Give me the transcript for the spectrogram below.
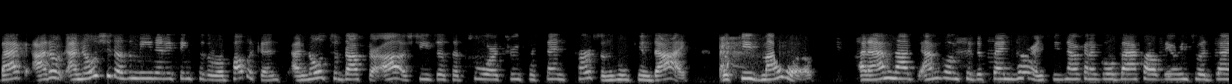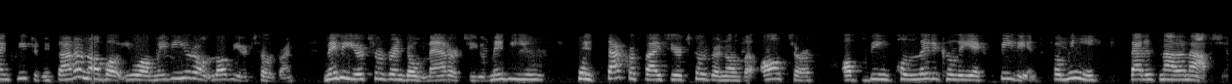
back? I don't. I know she doesn't mean anything to the Republicans. I know to Dr. Oz, she's just a two or three percent person who can die, but she's my world. And I'm not. I'm going to defend her, and she's not going to go back out there into a giant petri dish. So I don't know about you all. Maybe you don't love your children. Maybe your children don't matter to you. Maybe you can sacrifice your children on the altar of being politically expedient. For me, that is not an option.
